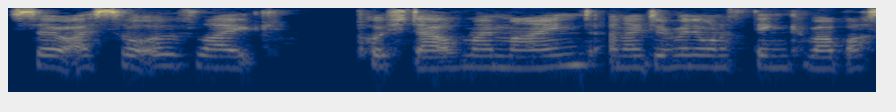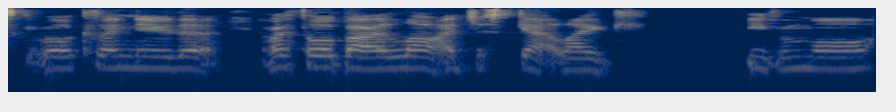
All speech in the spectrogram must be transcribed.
So I sort of like pushed out of my mind and I didn't really want to think about basketball because I knew that if I thought about it a lot, I'd just get like even more,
